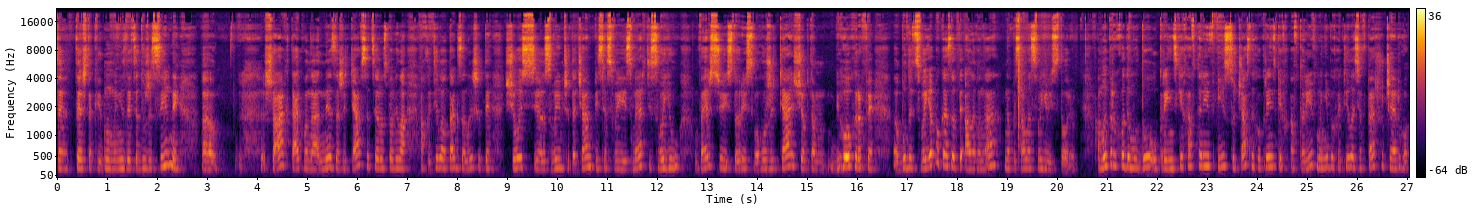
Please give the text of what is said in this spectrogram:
Це теж такий, ну мені здається, дуже сильний шаг. Так, вона не за життя все це розповіла, а хотіла отак залишити щось е, своїм читачам після своєї смерті, свою версію історії свого життя, щоб там біографи е, будуть своє показувати, але вона написала свою історію. А ми переходимо до українських авторів. Із сучасних українських авторів мені би хотілося в першу чергу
